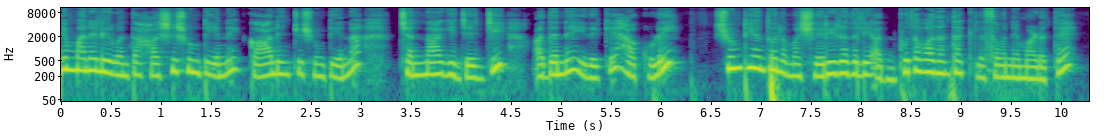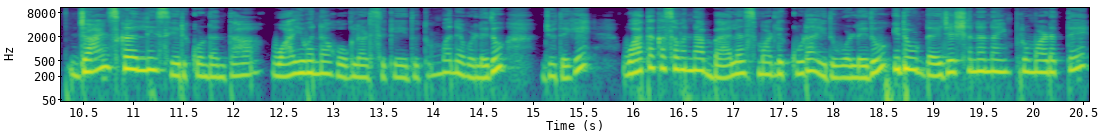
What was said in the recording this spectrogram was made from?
ನಿಮ್ಮ ಮನೇಲಿರುವಂಥ ಹಸಿ ಶುಂಠಿಯನ್ನೇ ಕಾಲಿಂಚು ಶುಂಠಿಯನ್ನು ಚೆನ್ನಾಗಿ ಜಜ್ಜಿ ಅದನ್ನೇ ಇದಕ್ಕೆ ಹಾಕ್ಕೊಳ್ಳಿ ಶುಂಠಿ ಅಂತೂ ನಮ್ಮ ಶರೀರದಲ್ಲಿ ಅದ್ಭುತವಾದಂಥ ಕೆಲಸವನ್ನೇ ಮಾಡುತ್ತೆ. ಜಾಯಿಂಟ್ಸ್ಗಳಲ್ಲಿ ಸೇರಿಕೊಂಡಂತಹ ವಾಯುವನ್ನು ಹೋಗಲಾಡಿಸಕ್ಕೆ ಇದು ತುಂಬಾ ಒಳ್ಳೆಯದು ಜೊತೆಗೆ ವಾತಕಸವನ್ನು ಬ್ಯಾಲೆನ್ಸ್ ಮಾಡಲಿಕ್ಕೆ ಕೂಡ ಇದು ಒಳ್ಳೆಯದು ಇದು ಡೈಜೆಷನನ್ನು ಇಂಪ್ರೂವ್ ಮಾಡುತ್ತೆ.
